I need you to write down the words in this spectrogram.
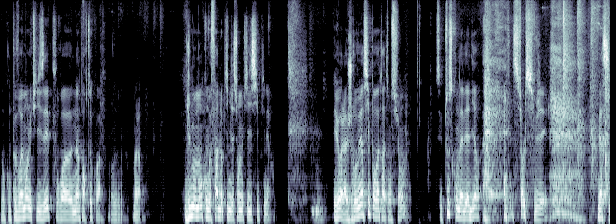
Donc on peut vraiment l'utiliser pour euh, n'importe quoi. voilà. Du moment qu'on veut faire de l'optimisation multidisciplinaire. Et voilà, je remercie pour votre attention. C'est tout ce qu'on avait à dire sur le sujet. Merci.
